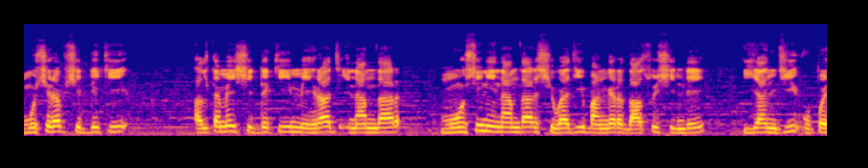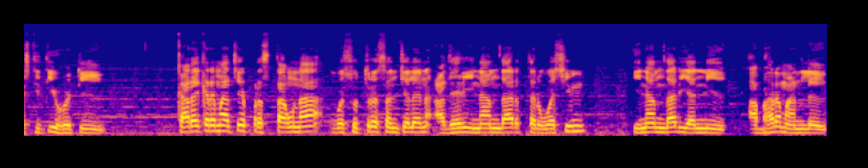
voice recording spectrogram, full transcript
मुशरफ सिद्दीकी अल्तमेश सिद्दकी मेहराज इनामदार मोहसिन इनामदार शिवाजी बांगर दासू शिंदे यांची उपस्थिती होती. कार्यक्रमाचे प्रस्तावना व सूत्रसंचलन अझर इनामदार तर वसीम इनामदार यांनी आभार मानले.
